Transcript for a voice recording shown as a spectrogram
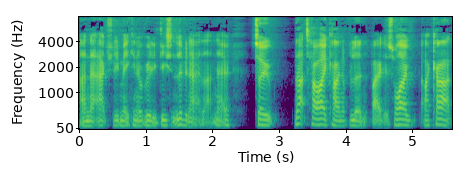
And they're actually making a really decent living out of that now. So that's how I kind of learned about it. So I, I can't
